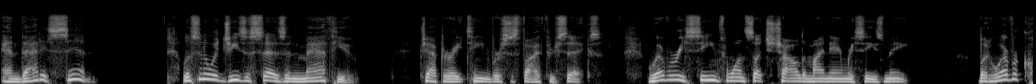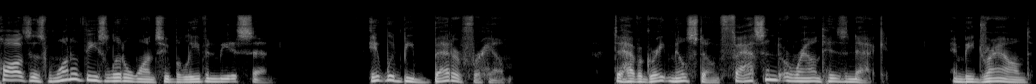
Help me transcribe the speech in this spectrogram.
And that is sin. Listen to what Jesus says in Matthew chapter 18, verses 5 through 6. Whoever receives one such child in my name receives me. But whoever causes one of these little ones who believe in me to sin, it would be better for him to have a great millstone fastened around his neck and be drowned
